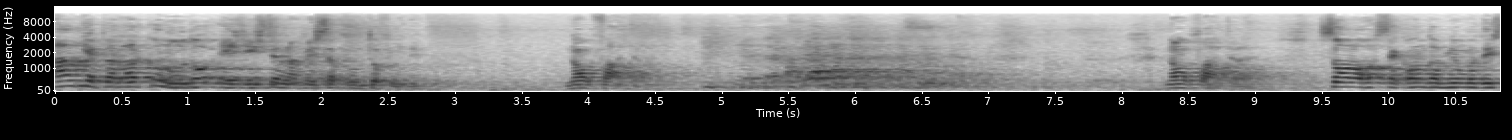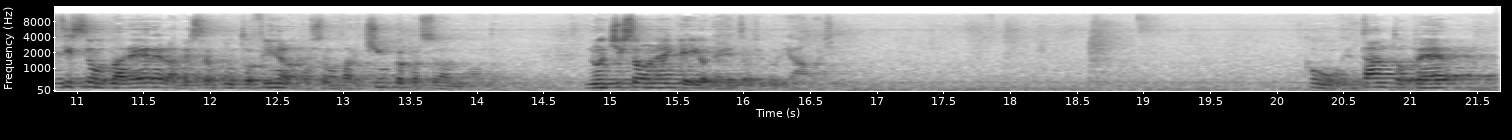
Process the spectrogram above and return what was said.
Anche per l'arco nudo esiste una messa a punto fine, non fatela. Non fatela. Solo, secondo il mio modestissimo parere, la messa a punto fine la possono fare 5 persone al mondo. Non ci sono neanche io dentro, figuriamoci. Comunque, tanto per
